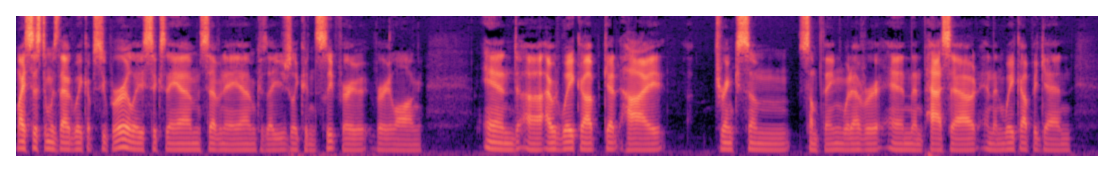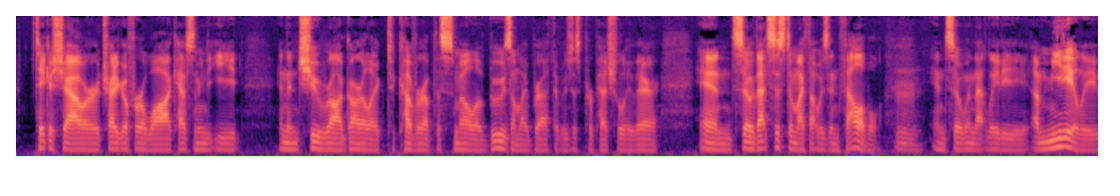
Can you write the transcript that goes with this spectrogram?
my system was that I would wake up super early, 6 a.m., 7 a.m., because I usually couldn't sleep very very long, and uh, I would wake up, get high, drink some something, whatever, and then pass out, and then wake up again, take a shower, try to go for a walk, have something to eat, and then chew raw garlic to cover up the smell of booze on my breath that was just perpetually there. And so that system I thought was infallible. And so when that lady immediately,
